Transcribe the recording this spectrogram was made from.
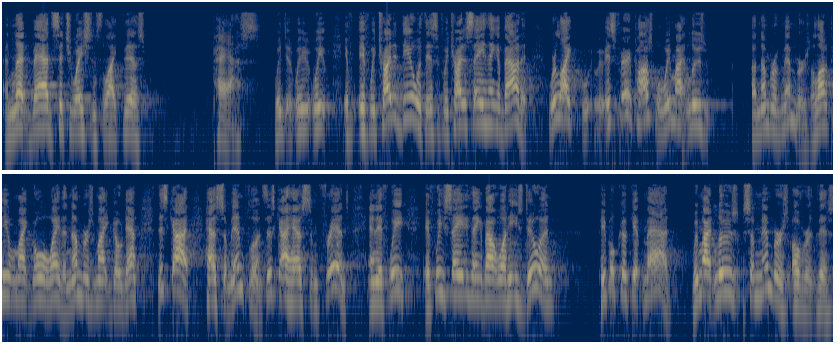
and let bad situations like this pass. We, we, we, if, if we try to deal with this, if we try to say anything about it, we're like, it's very possible we might lose a number of members. A lot of people might go away. The numbers might go down. This guy has some influence. This guy has some friends. And if we, if we say anything about what he's doing, people could get mad. We might lose some members over this.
